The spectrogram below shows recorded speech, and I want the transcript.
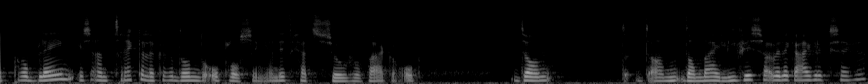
Het probleem is aantrekkelijker dan de oplossing. En dit gaat zoveel vaker op dan, dan, dan mij lief is, zou wil ik eigenlijk zeggen.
